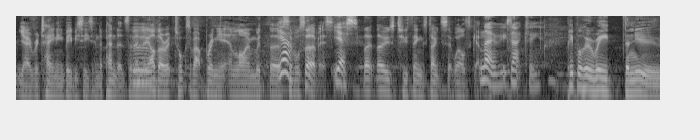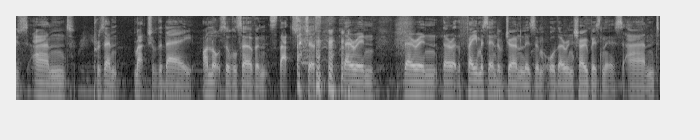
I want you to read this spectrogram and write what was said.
you know retaining BBC's independence, and then the other, it talks about bringing it in line with the Mm. Yeah. civil service. Yes. Th- those two things don't sit well together. No, exactly. People who read the news and present match of the day are not civil servants. That's just they're in they're in they're at the famous end of journalism or they're in show business and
